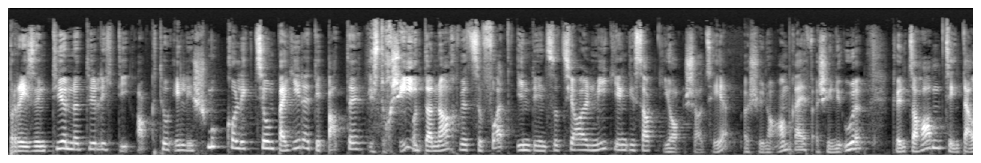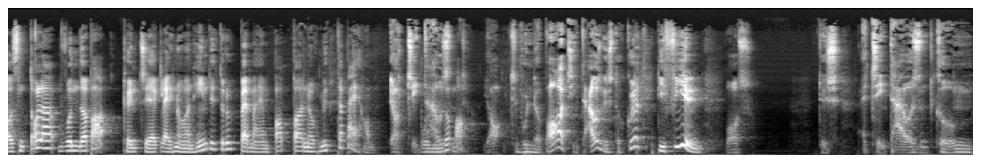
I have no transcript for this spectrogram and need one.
präsentieren natürlich die aktuelle Schmuckkollektion bei jeder Debatte Ist doch schön. und danach wird sofort in den sozialen Medien gesagt, ja, schaut's her, ein schöner Armreif, eine schöne Uhr, könnt ihr haben, 10.000 Dollar, wunderbar, könnt ihr ja gleich noch einen Händedruck bei meinem Papa noch mit dabei haben. ja, 10.000. Wunderbar. Ja, wunderbar. 10.000 ist doch gut. Die vielen, Was? Das äh, 10.000, komm.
